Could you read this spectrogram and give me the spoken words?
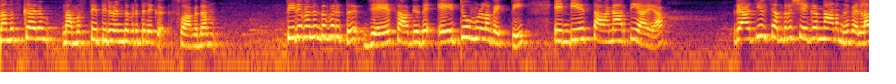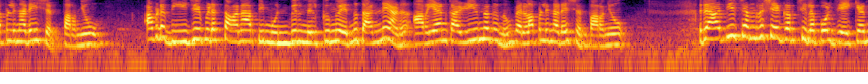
നമസ്കാരം. നമസ്തേ തിരുവനന്തപുരത്തിലേക്ക് സ്വാഗതം. തിരുവനന്തപുരത്ത് ജയസാധ്യത ഏറ്റവുമുള്ള വ്യക്തി എൻ ഡി എ സ്ഥാനാർത്ഥിയായ രാജീവ് ചന്ദ്രശേഖരനാണെന്ന് വെള്ളാപ്പള്ളി നടേശൻ പറഞ്ഞു. അവിടെ ബി ജെ പിയുടെ സ്ഥാനാർത്ഥി മുൻപിൽ നിൽക്കുന്നു എന്ന് തന്നെയാണ് അറിയാൻ കഴിയുന്നതെന്നും വെള്ളാപ്പള്ളി നടേശൻ പറഞ്ഞു. രാജീവ് ചന്ദ്രശേഖർ ചിലപ്പോൾ ജയിക്കാൻ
